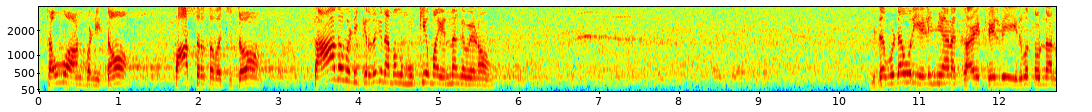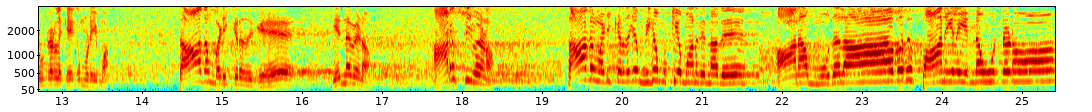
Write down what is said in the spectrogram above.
ஸ்டவ் ஆன் பண்ணிட்டோம் பாத்திரத்தை வச்சுட்டோம் சாதம் அடிக்கிறதுக்கு நமக்கு முக்கியமா என்னங்க வேணும்? இதை விட ஒரு எளிமையான கேள்வியை கேள்வி இருபத்தொன்னாம் கேட்க முடியுமா? சாதம் வடிக்கிறதுக்கு என்ன வேணும்? அரிசி வேணும். சாதம் அடிக்கிறதுக்கு மிக முக்கியமானது என்னது? ஆனா முதலாவது பானையில என்ன ஊற்றணும்?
